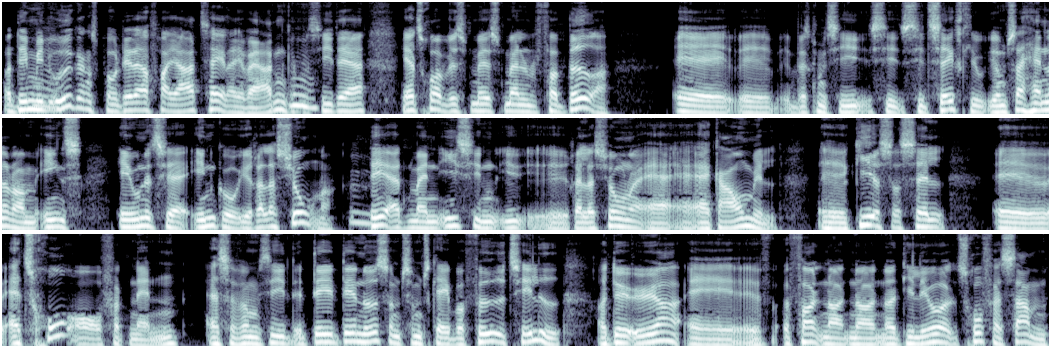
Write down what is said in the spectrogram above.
Og det er mit mm. udgangspunkt. Det er derfra, jeg taler i verden, kan man mm. sige. Det er, jeg tror, hvis, hvis man forbedrer øh, øh, hvad skal man sige, sit, sit sexliv, jamen, så handler det om ens evne til at indgå i relationer. Mm. Det, at man i sine i, relationer er, er gavmild, øh, giver sig selv øh, er tro over for den anden. Altså, for man sige, det, det er noget, som, som skaber føde tillid, og det øger øh, folk, når, når, når de lever trofast sammen,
